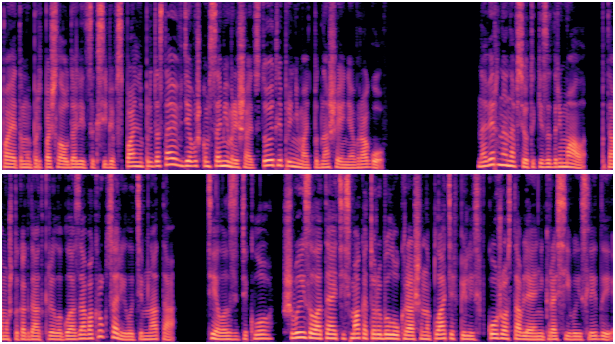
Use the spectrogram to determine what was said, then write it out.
Поэтому предпочла удалиться к себе в спальню, предоставив девушкам самим решать, стоит ли принимать подношения врагов. Наверное, она все-таки задремала, потому что, когда открыла глаза, вокруг царила темнота. Тело затекло, швы и золотая тесьма, которой было украшено платье, впились в кожу, оставляя некрасивые следы.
